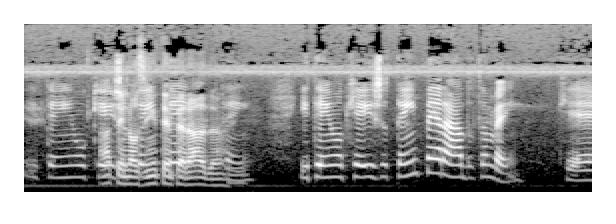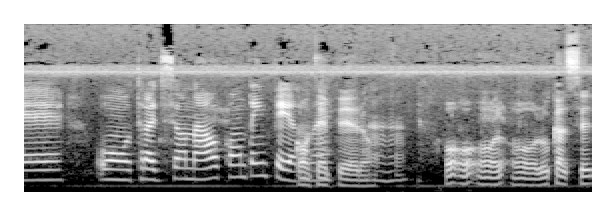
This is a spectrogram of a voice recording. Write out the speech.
e tem o queijo Ah, tem nozinho tempe- temperado? Tem. E tem o queijo temperado também, que é o tradicional com tempero, Com né? tempero. Aham. Ô, ô, ô, ô, Lucas, você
